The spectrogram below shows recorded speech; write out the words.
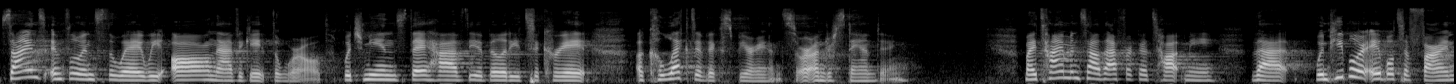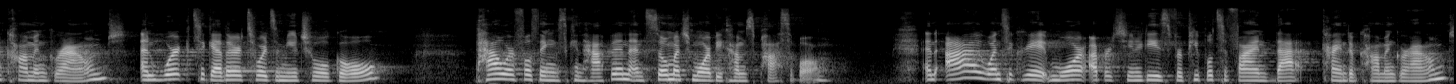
Signs influence the way we all navigate the world, which means they have the ability to create a collective experience or understanding. My time in South Africa taught me that when people are able to find common ground and work together towards a mutual goal, powerful things can happen and so much more becomes possible. And I want to create more opportunities for people to find that kind of common ground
